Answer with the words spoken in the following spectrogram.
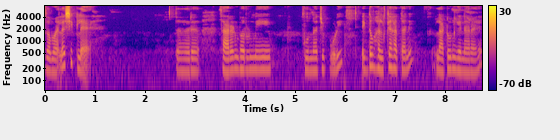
जमायला शिकले आहे. तर सारण भरून मी पुरणाची पोळी एकदम हलक्या हाताने लाटून घेणार आहे.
